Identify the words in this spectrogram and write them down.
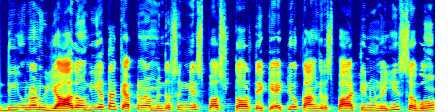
ਦੀ ਉਹਨਾਂ ਨੂੰ ਯਾਦ ਆਉਂਦੀ ਹੈ ਤਾਂ ਕੈਪਟਨ ਅਮਰਿੰਦਰ ਸਿੰਘ ਨੇ ਸਪਸ਼ਟ ਤੌਰ ਤੇ ਕਿਹਾ ਕਿ ਉਹ ਕਾਂਗਰਸ ਪਾਰਟੀ ਨੂੰ ਨਹੀਂ ਸਗੋਂ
